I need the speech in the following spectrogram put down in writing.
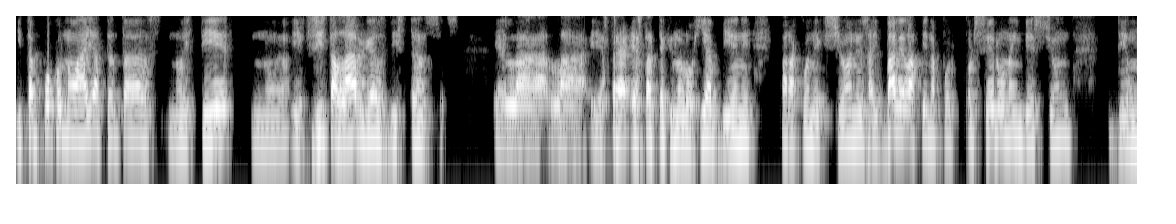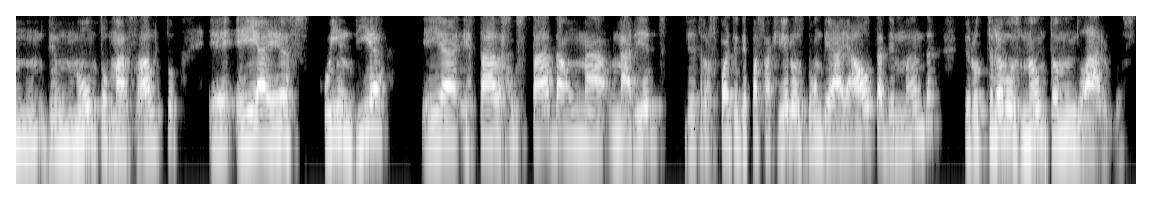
e tampouco não haja tantas, não, este, não exista largas distâncias. La, la, esta, esta tecnologia vem para conexões, aí vale a pena por, por ser uma inversão de um, de um monto mais alto, eh, ela é hoje em dia ela está ajustada a uma, uma rede de transporte de passageiros onde há alta demanda, pero tramos não tão largos.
